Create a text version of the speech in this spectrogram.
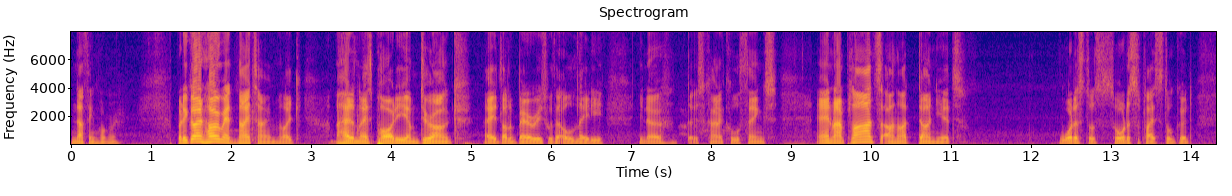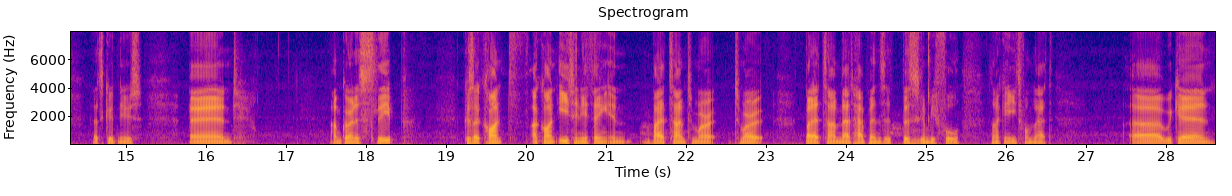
nothing from her. But I got home at nighttime. Like I had a nice party. I'm drunk. I ate a lot of berries with an old lady. You know, those kind of cool things. And my plants are not done yet. Water still, water supply is still good. That's good news. And I'm going to sleep because I can't, I can't eat anything. And by the time tomorrow, tomorrow, by the time that happens, it, this is gonna be full, and I can eat from that. Uh, we can.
